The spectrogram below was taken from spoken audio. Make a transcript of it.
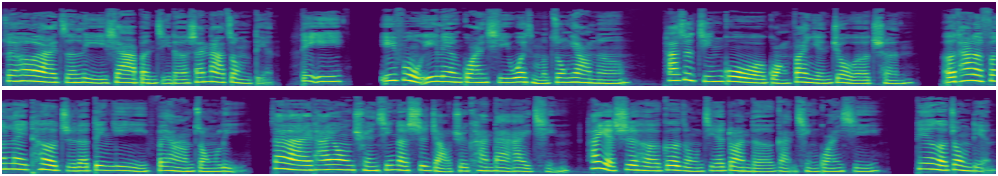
最后来整理一下本集的三大重点。第一，依附依恋关系为什么重要呢？它是经过广泛研究而成，而它的分类特质的定义非常中立。再来，它用全新的视角去看待爱情，它也适合各种阶段的感情关系。第二个重点，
